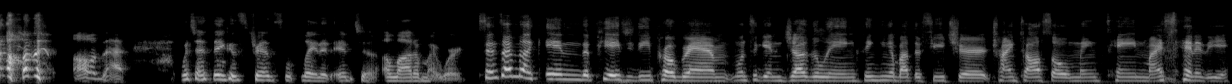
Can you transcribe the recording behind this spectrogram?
all, the, all of that which I think is translated into a lot of my work. Since I'm like in the PhD program, once again, juggling, thinking about the future, trying to also maintain my sanity,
